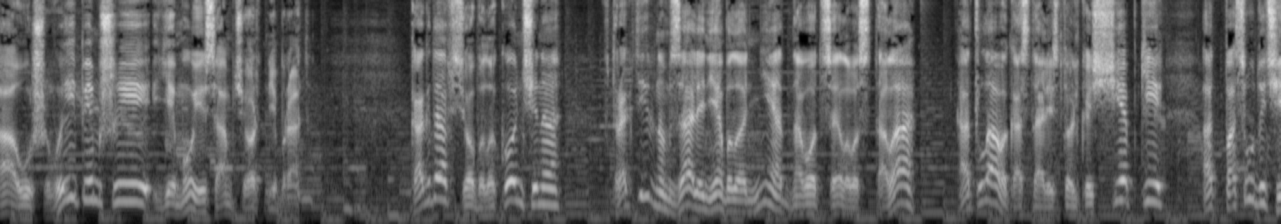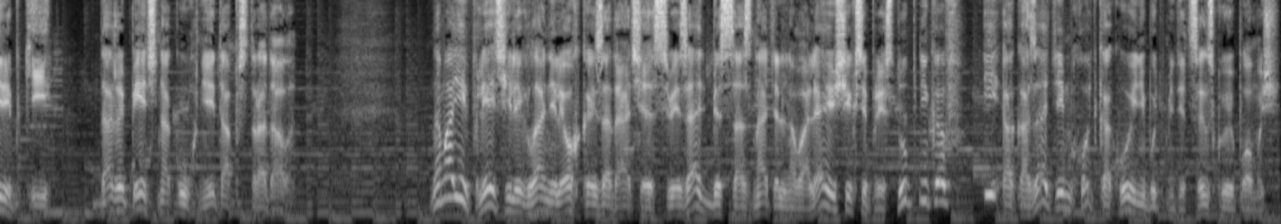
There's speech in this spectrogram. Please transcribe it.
а уж выпившие ему и сам черт не брат. Когда все было кончено, в трактирном зале не было ни одного целого стола, от лавок остались только щепки, от посуды черепки. Даже печь на кухне и та пострадала. На мои плечи легла нелегкая задача связать бессознательно валяющихся преступников и оказать им хоть какую-нибудь медицинскую помощь.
